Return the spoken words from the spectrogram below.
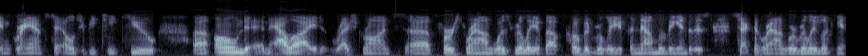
in grants to LGBTQ uh, owned and allied restaurants. Uh, first round was really about COVID relief, and now moving into this second round, we're really looking at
